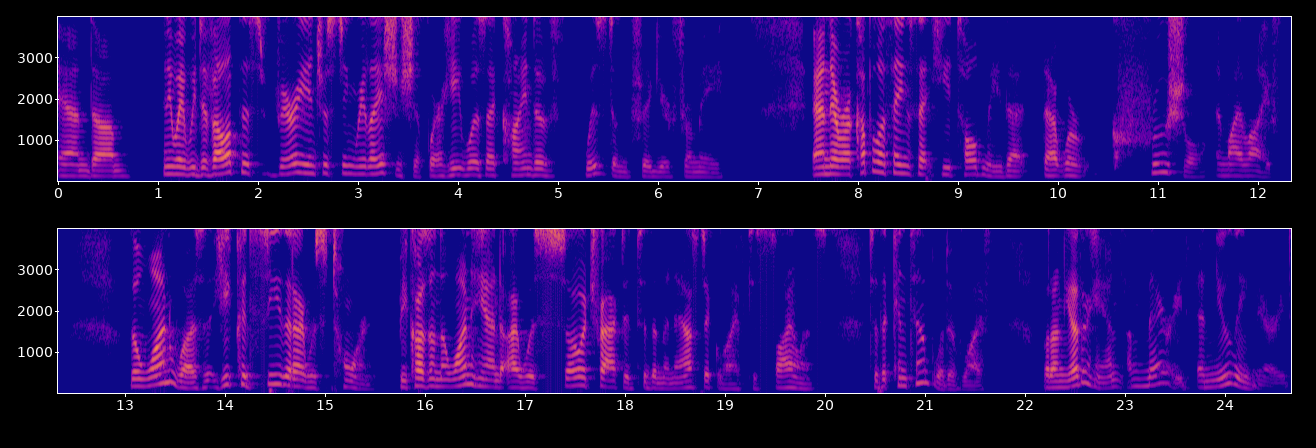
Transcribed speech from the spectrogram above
And um, anyway, we developed this very interesting relationship where he was a kind of wisdom figure for me. And there were a couple of things that he told me that, that were crucial in my life. The one was that he could see that I was torn because, on the one hand, I was so attracted to the monastic life, to silence, to the contemplative life. But on the other hand, I'm married and newly married.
